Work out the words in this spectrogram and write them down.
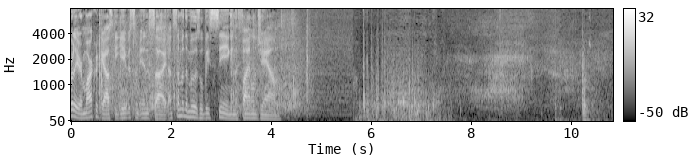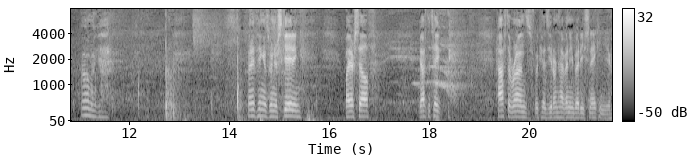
earlier, Mark Rogowski gave us some insight on some of the moves we'll be seeing in the final jam. Oh my god. Funny thing is when you're skating by yourself, you have to take half the runs because you don't have anybody snaking you.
